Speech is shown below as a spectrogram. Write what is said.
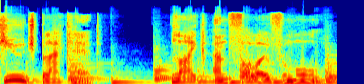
Huge blackhead. Like and follow for more.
